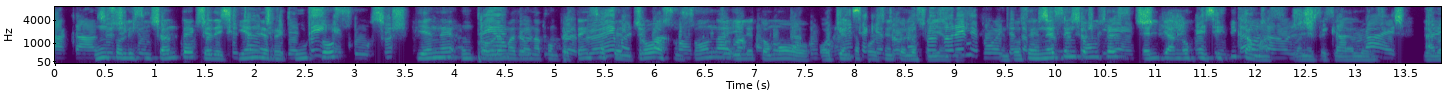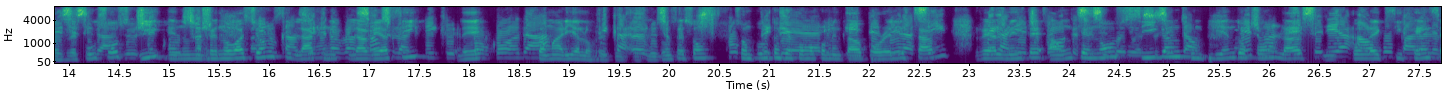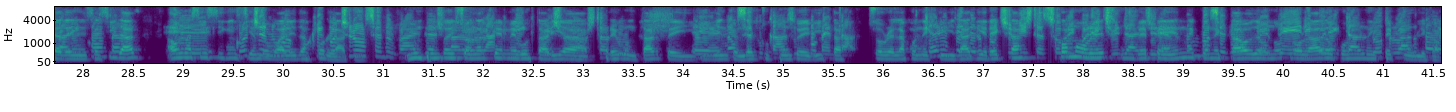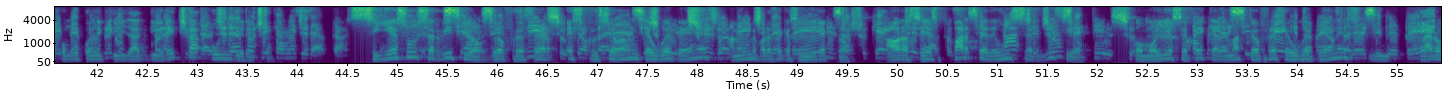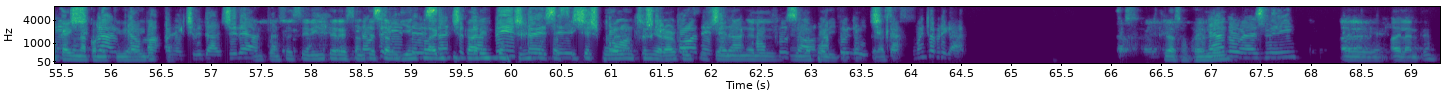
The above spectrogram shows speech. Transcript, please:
un solicitante que detiene recursos tiene un problema de una competencia que entró a su zona y le tomó 80% de los clientes. Entonces, en ese entonces, él ya no justifica más la necesidad de los, de los recursos y en una renovación, si la, la ve así, le tomaría los recursos. Entonces son, son puntos que como comentado por el staff, realmente aunque no sigan cumpliendo con, las, con la exigencia de necesidad, aún así siguen siendo válidas por la Y un punto adicional que me gustaría preguntarte y, entender tu punto de vista sobre la conectividad directa, ¿cómo ves un VPN conectado de un otro lado con una IP pública, como conectividad directa o indirecta? Si es un servicio de ofrecer exclusivamente VPNs, a mí me parece que es indirecto. Ahora, si es parte de un servicio como ISP que además te ofrece VPNs, claro que hay una conectividad directa. Entonces sería interesante también clarificar estos puntos así que pueden generar confusión en, el, en la política. Gracias. Gracias, Wesley. Eh, adelante.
